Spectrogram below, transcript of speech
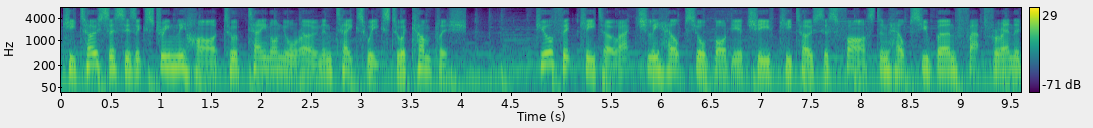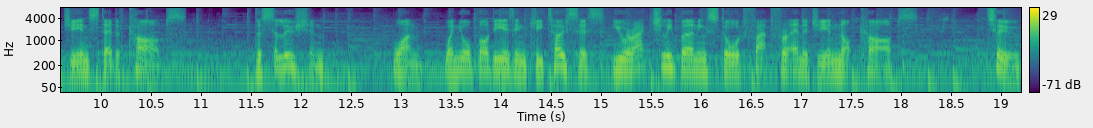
Ketosis is extremely hard to obtain on your own and takes weeks to accomplish. PureFit Keto actually helps your body achieve ketosis fast and helps you burn fat for energy instead of carbs. The solution 1. When your body is in ketosis, you are actually burning stored fat for energy and not carbs. 2.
